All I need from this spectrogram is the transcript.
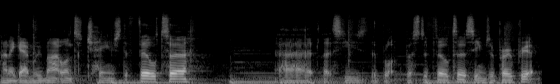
And again, we might want to change the filter. Uh, let's use the blockbuster filter, seems appropriate.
